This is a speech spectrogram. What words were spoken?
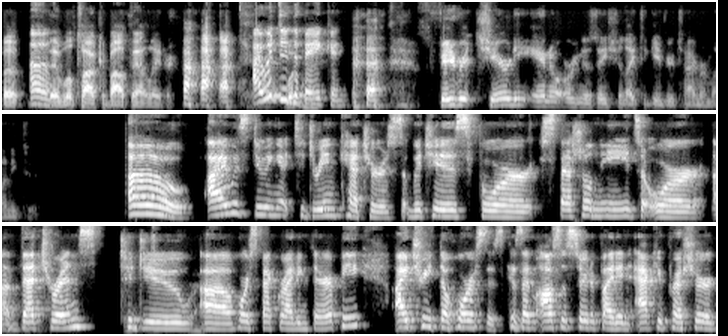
but Oh. we'll talk about that later. I would do the bacon. Favorite charity and organization like to give your time or money to? Oh, I was doing it to Dream Catchers, which is for special needs or uh, veterans to do uh, horseback riding therapy. I treat the horses because I'm also certified in acupressure,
